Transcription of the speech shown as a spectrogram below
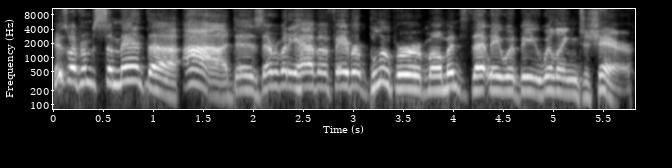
Here's one from Samantha. Ah, does everybody have a favorite blooper moment that they would be willing to share?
